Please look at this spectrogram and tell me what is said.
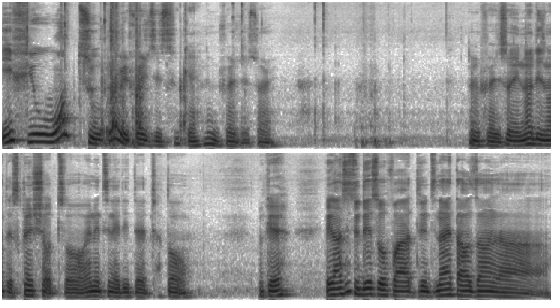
if you want to let me refresh this. Okay let me refresh this sorry refresh so you know this is not a screenshot or anything edited at all. Okay? You can see today so far 29,000 uh,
